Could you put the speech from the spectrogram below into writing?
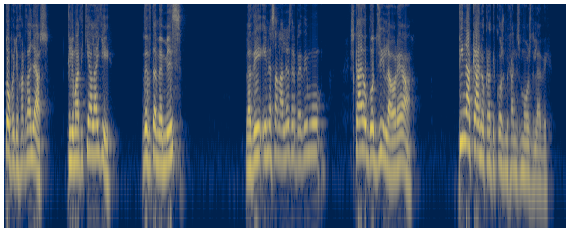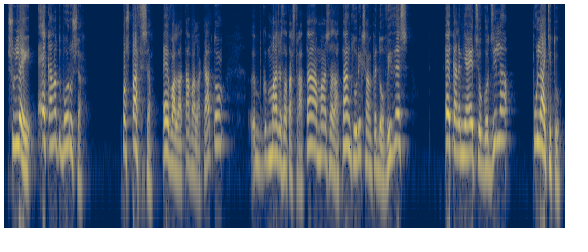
το είπε και ο Χαρταλιά. Κλιματική αλλαγή. Δεν φταίμε εμείς. Δηλαδή είναι σαν να λες, ρε παιδί μου, σκάει ο Γκοτζίλα, ωραία. Τι να κάνει ο κρατικός μηχανισμός δηλαδή. Σου λέει, έκανα ό,τι μπορούσα. Προσπάθησα. Έβαλα, τα έβαλα κάτω, μάζεσα τα στρατά, μάζεσα τα τάγκ, του ρίξαμε πεντοβίδε. Έκανε μια έτσι ο Γκοτζίλα, πουλάκι του.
